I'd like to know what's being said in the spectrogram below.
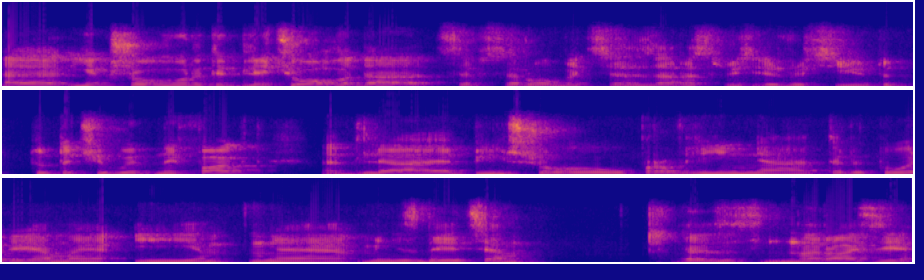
Е, якщо говорити для чого да, це все робиться зараз Росі- Росією, тут, тут очевидний факт для більшого управління територіями, і е, мені здається, е, наразі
